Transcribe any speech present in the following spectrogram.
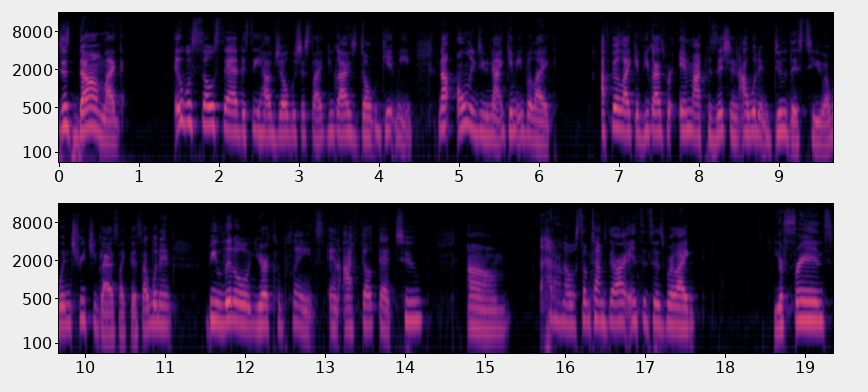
just dumb like it was so sad to see how Job was just like you guys don't get me not only do you not get me but like I feel like if you guys were in my position, I wouldn't do this to you. I wouldn't treat you guys like this. I wouldn't belittle your complaints. And I felt that too. Um, I don't know. Sometimes there are instances where like your friends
